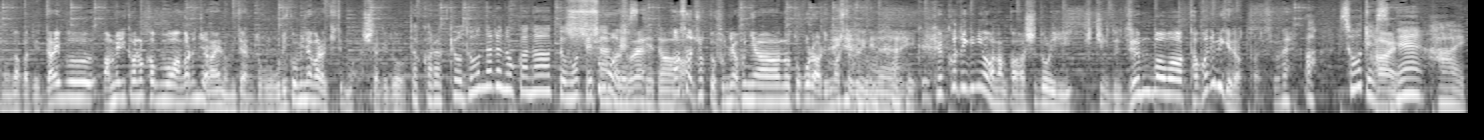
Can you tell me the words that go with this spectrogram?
の中でだいぶアメリカの株も上がるんじゃないのみたいなところ織り込みながら来てましたけど。だから今日どうなるのかなと思ってたんですけど、ね、朝ちょっとふにゃふにゃのところありましたけども、はい、結果的にはなんか足取りきっちりで前場は高値引けだったんですよね。あそうですね。はい、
